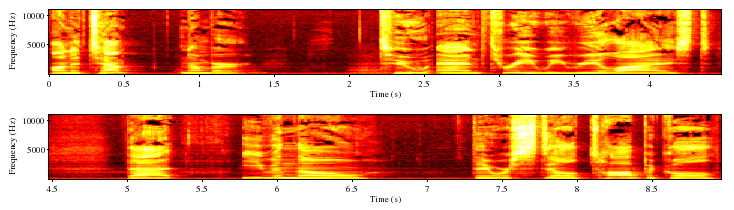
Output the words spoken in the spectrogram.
on attempt number two and three, we realized that even though they were still topical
